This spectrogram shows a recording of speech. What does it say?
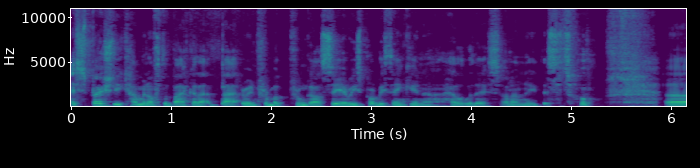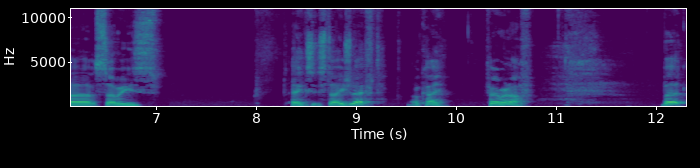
especially coming off the back of that battering from from Garcia, he's probably thinking, oh, "Hell with this! I don't need this at all." Uh, so he's exit stage left. Okay, fair enough. But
